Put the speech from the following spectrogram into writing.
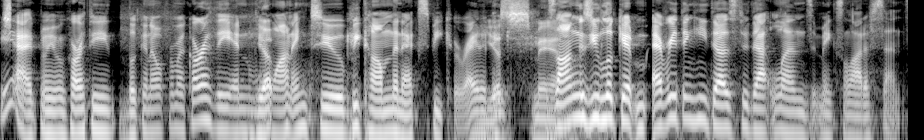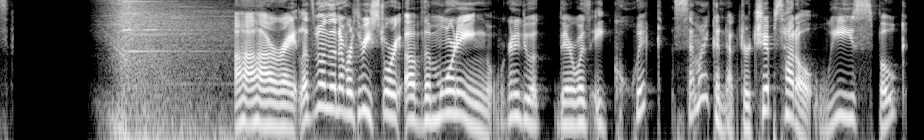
Yeah, I mean McCarthy looking out for McCarthy and yep. wanting to become the next speaker, right? I yes, man. As long as you look at everything he does through that lens, it makes a lot of sense. All right, let's move on to the number three story of the morning. We're going to do a, there was a quick semiconductor chips huddle. We spoke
